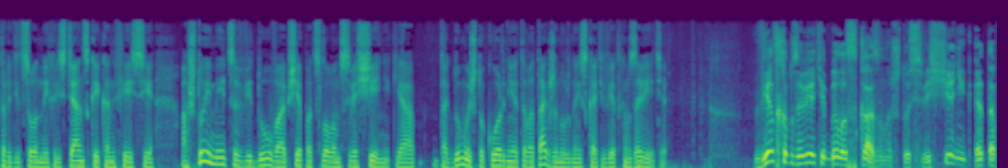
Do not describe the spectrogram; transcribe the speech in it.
традиционной христианской конфессии. А что имеется в виду вообще под словом «священник»? Я так думаю, что корни этого также нужно искать в Ветхом Завете. В Ветхом Завете было сказано, что священник – это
